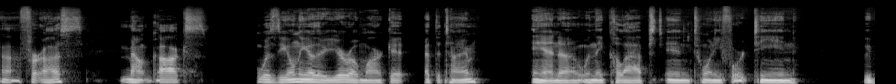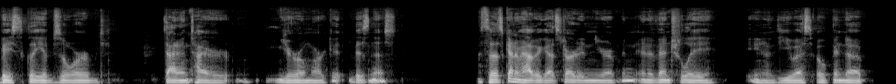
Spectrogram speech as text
uh, for us, Mount Gox was the only other Euro market at the time. And uh, when they collapsed in 2014, we basically absorbed that entire Euro market business. So that's kind of how we got started in Europe. And, and eventually, you know, the US opened up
